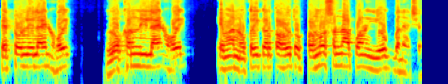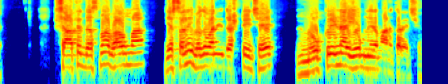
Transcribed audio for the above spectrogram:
પેટ્રોલની લાઈન હોય, લોખંડની લાઈન હોય એમાં નોકરી કરતા હોય તો પ્રમોશનના પણ યોગ બને છે. સાથે દસમા ભાવમાં જે શનિ ભગવાનની દ્રષ્ટિ છે, નોકરીના યોગ નિર્માણ કરે છે.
